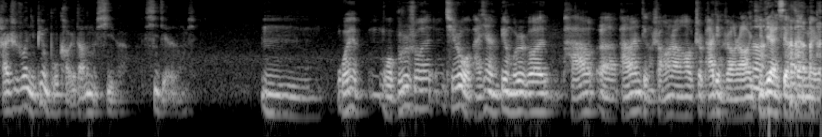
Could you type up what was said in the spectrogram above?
还是说你并不考虑到那么细的细节的东西。嗯，我也我不是说，其实我爬线并不是说爬呃爬完顶绳，然后只爬顶绳，然后一遍先锋那个，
